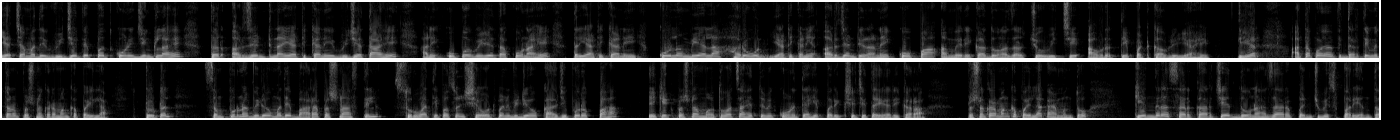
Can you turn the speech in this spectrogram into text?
याच्यामध्ये विजेतेपद कोणी जिंकलं आहे? तर अर्जेंटिना या ठिकाणी विजेता आहे आणि उपविजेता कोण आहे? तर या ठिकाणी कोलंबियाला हरवून या ठिकाणी अर्जेंटिनाने कोपा अमेरिका दोन हजार चोवीसची आवृत्ती पटकावलेली आहे. क्लिअर आता पाहूया विद्यार्थी मित्रांनो प्रश्न क्रमांक पहिला. टोटल संपूर्ण व्हिडिओमध्ये बारा प्रश्न असतील. सुरुवातीपासून शेवटपर्यंत व्हिडिओ काळजीपूर्वक पहा. एक एक प्रश्न महत्त्वाचा आहे तुम्ही कोणत्याही परीक्षेची तयारी करा. प्रश्न क्रमांक पहिला काय म्हणतो? केंद्र सरकारचे दोन हजार पंचवीसपर्यंत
